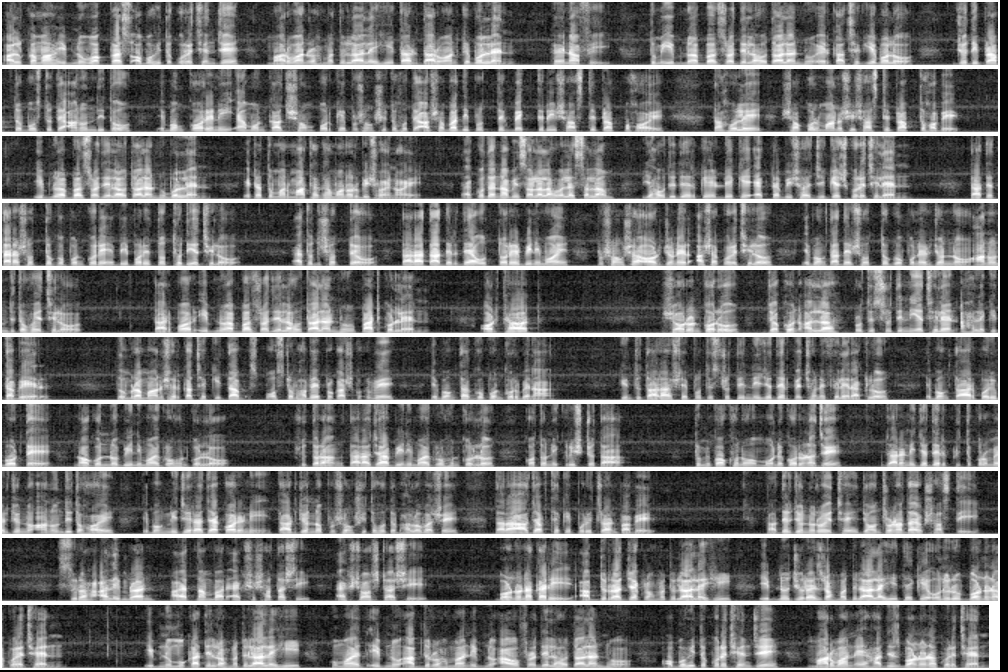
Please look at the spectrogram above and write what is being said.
আলকামাহ ইবনু ওয়াক্কাস অবহিত করেছেন যে, মারওয়ান রহমতুল্লা আলহি তার দারোয়ানকে বললেন, হে নাফি, তুমি ইবনু আব্বাস রদিল্লাহ তাল্লাহ্ন এর কাছে গিয়ে বলো, যদি প্রাপ্ত বস্তুতে আনন্দিত এবং করেনি এমন কাজ সম্পর্কে প্রশংসিত হতে আশাবাদী প্রত্যেক ব্যক্তিরই শাস্তিপ্রাপ্য হয়, তাহলে সকল মানুষই শাস্তিপ্রাপ্ত হবে। ইবনু আব্বাস রদিল্লাহ তাল্লাহ্ন বললেন, এটা তোমার মাথা ঘামানোর বিষয় নয়। একদা নাবী সাল্লাহ আলাইসাল্লাম ইয়াহুদীদেরকে ডেকে একটা বিষয় জিজ্ঞেস করেছিলেন তাতে তারা সত্য গোপন করে বিপরীত তথ্য দিয়েছিল। এত সত্ত্বেও তারা তাদের দেয়া উত্তরের বিনিময়ে প্রশংসা অর্জনের আশা করেছিল এবং তাদের সত্য গোপনের জন্য আনন্দিত হয়েছিল। তারপর ইবনু আব্বাস রাজিল্লাহ তালাহ্ন পাঠ করলেন। অর্থাৎ, স্মরণ করো, যখন আল্লাহ প্রতিশ্রুতি নিয়েছিলেন আহলে কিতাবের, তোমরা মানুষের কাছে কিতাব স্পষ্টভাবে প্রকাশ করবে এবং তা গোপন করবে না। কিন্তু তারা সে প্রতিশ্রুতি নিজেদের পেছনে ফেলে রাখল এবং তার পরিবর্তে নগণ্য বিনিময় গ্রহণ করল। সুতরাং তারা যা বিনিময় গ্রহণ করল, কত নিকৃষ্টতা। তুমি কখনো মনে করো না যে, যারা নিজেদের কৃতকর্মের জন্য আনন্দিত হয় এবং নিজেরা যা করেনি তার জন্য প্রশংসিত হতে ভালোবাসে, তারা আজাব থেকে পরিত্রাণ পাবে। তাদের জন্য রয়েছে যন্ত্রণাদায়ক শাস্তি। সুরাহ আল ইমরান, আয়াত নাম্বার একশো সাতাশি, একশো অষ্টআশি বর্ণনাকারী আব্দুর রাজ্জাক রহমতুল্লা আলহি ইবনু জুরাইজ রহমতুল্লা আলহি থেকে অনুরূপ বর্ণনা করেছেন। ইবনু মুকাতিল রহমতুল্লা আলহি হুমায়দ ইবনু আব্দুর রহমান ইবনু আউফ রদিল্লাহ তালাহ অবহিত করেছেন যে মারওয়ান এ হাদিস বর্ণনা করেছেন।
